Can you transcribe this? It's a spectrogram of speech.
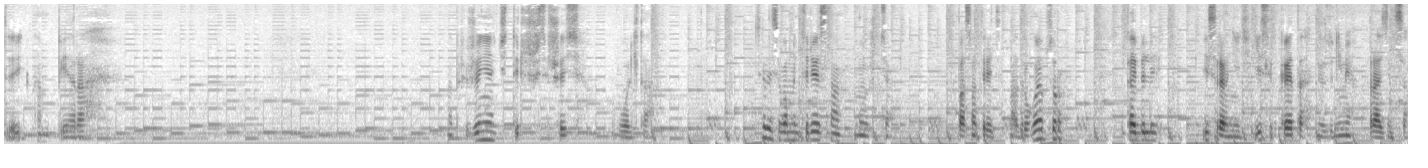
Три ампера. напряжение 466 вольта. Теперь, если вам интересно, можете посмотреть на другой обзор кабелей и сравнить, есть ли какая-то между ними разница.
